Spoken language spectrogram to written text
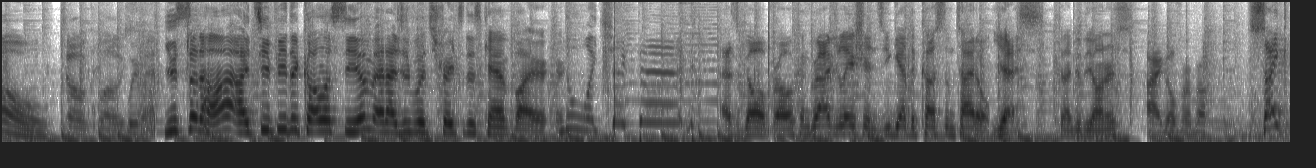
Oh. so close. You said huh? I TP'd the Coliseum and I just went straight to this campfire. No, I checked that. Let's go, bro. Congratulations. You get the custom title. Yes. Can I do the honors? All right, go for it, bro. Psych!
